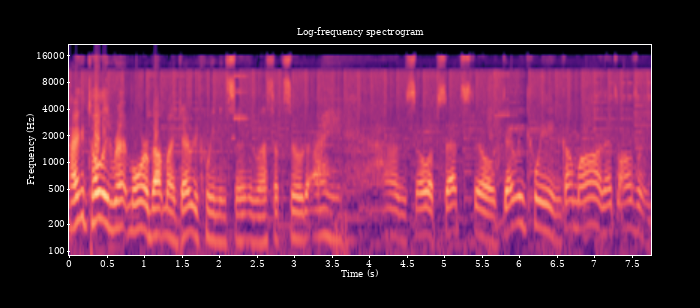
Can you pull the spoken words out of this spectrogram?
I could totally rant more about my Dairy Queen incident in last episode. I I'm so upset still. Dairy Queen, come on, that's awesome.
